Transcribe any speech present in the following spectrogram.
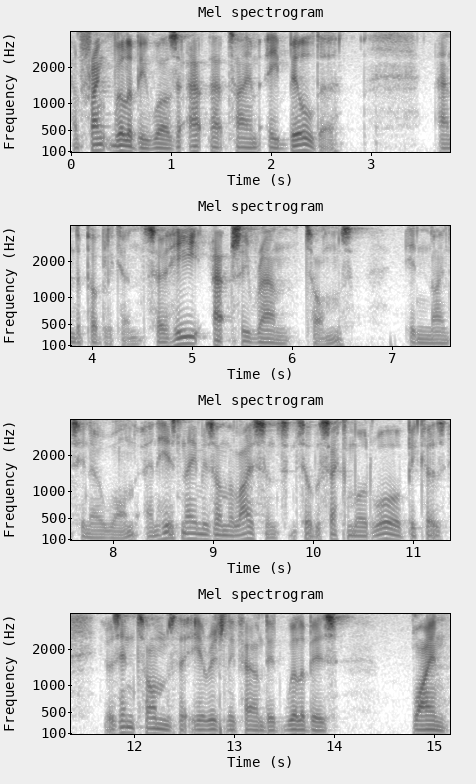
And Frank Willoughby was at that time a builder and a publican. So he actually ran Tom's in 1901, and his name is on the license until the Second World War because it was in Tom's that he originally founded Willoughby's wine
